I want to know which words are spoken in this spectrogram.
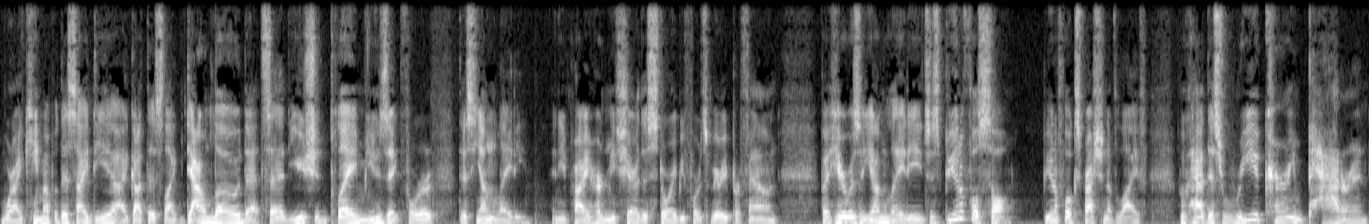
where I came up with this idea. I got this like download that said, You should play music for this young lady. And you probably heard me share this story before, it's very profound. But here was a young lady, just beautiful soul, beautiful expression of life, who had this reoccurring pattern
